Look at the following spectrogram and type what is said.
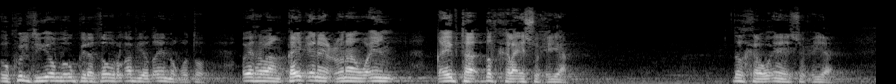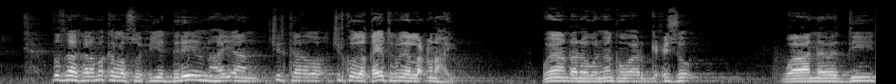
Oo kulti yoma ukila thawr abyad ay noqoto ay rabaan qayb inay cunaan waa in qaybta dad kale ay suuxiyaan. Dad kale waa inay suuxiyaan dadka kale marka la suuxiyo dareemi mahayaan jirkooda qaybta kamida la cunahayo. Waa inaan dhanogo nimankan waa argixiso waa nabadiid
